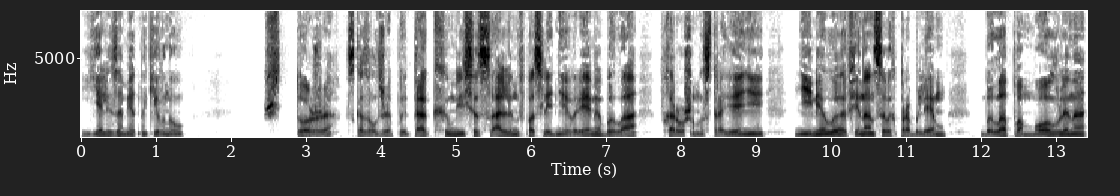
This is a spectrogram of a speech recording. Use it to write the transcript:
еле заметно кивнул. «Что же», — сказал Джеб, — «и так миссис Аллен в последнее время была в хорошем настроении, не имела финансовых проблем, была помолвлена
